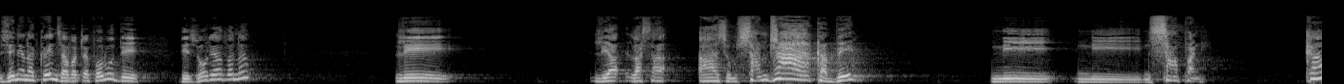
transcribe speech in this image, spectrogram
Izay ny anankiray ny zavatra faharoa dia dia izao ry havana le Dia lasa azo misandrahaka be ny ny ny sampany ka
